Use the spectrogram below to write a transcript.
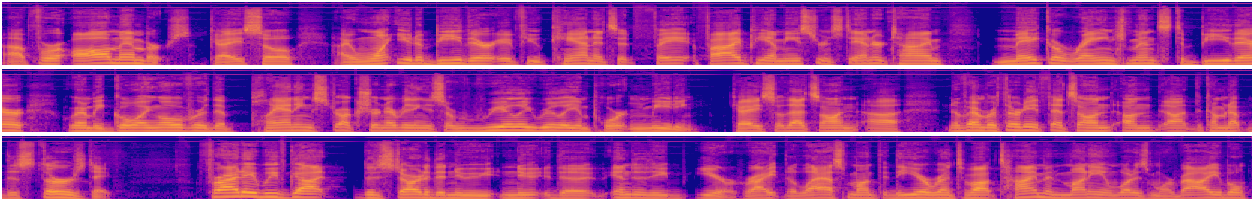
uh, for all members. Okay, so I want you to be there if you can. It's at 5 p.m. Eastern Standard Time make arrangements to be there. We're going to be going over the planning structure and everything. It's a really, really important meeting. Okay, so that's on uh, November 30th. That's on on uh, coming up this Thursday. Friday, we've got the start of the new, new the end of the year, right? The last month of the year. We're about time and money and what is more valuable.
